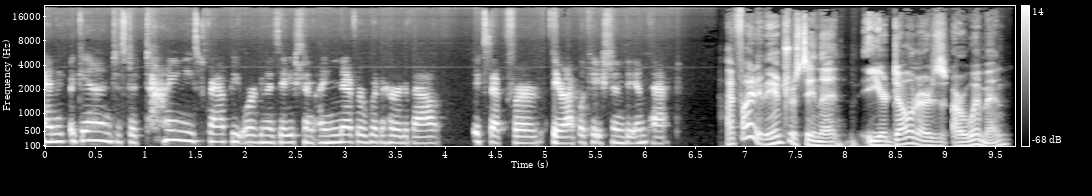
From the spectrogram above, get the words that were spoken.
And again, just a tiny, scrappy organization I never would have heard about except for their application to impact. I find it interesting that your donors are women.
